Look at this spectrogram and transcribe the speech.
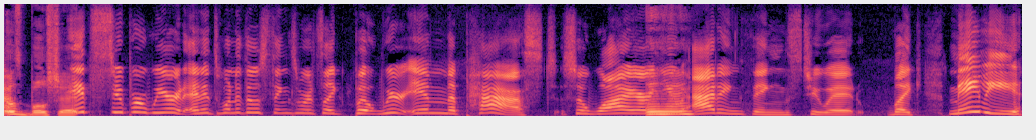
That was bullshit. It's super weird, and it's one of those things where it's like, but we're in the past, so why are you Mhm. adding things to it? Like maybe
